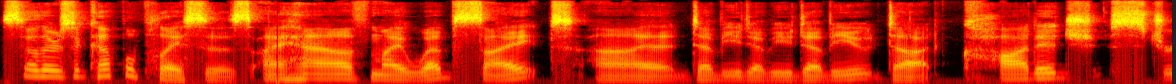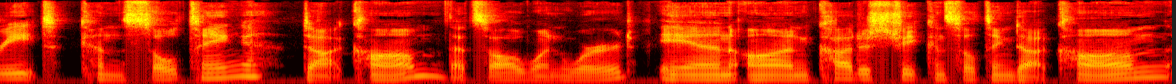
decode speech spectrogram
So there's a couple places. I have my website, uh, www.cottagestreetconsulting.com. That's all one word. And on cottagestreetconsulting.com,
